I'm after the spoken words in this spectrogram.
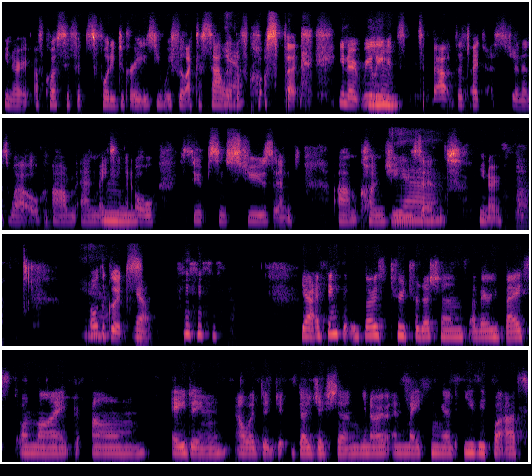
you know of course if it's 40 degrees you we feel like a salad yeah. of course but you know really mm-hmm. it's, it's about the digestion as well um, and making mm. it all soups and stews and um, congees yeah. and you know yeah. all the goods yeah yeah, I think those two traditions are very based on like um, aiding our dig- digestion, you know, and making it easy for us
